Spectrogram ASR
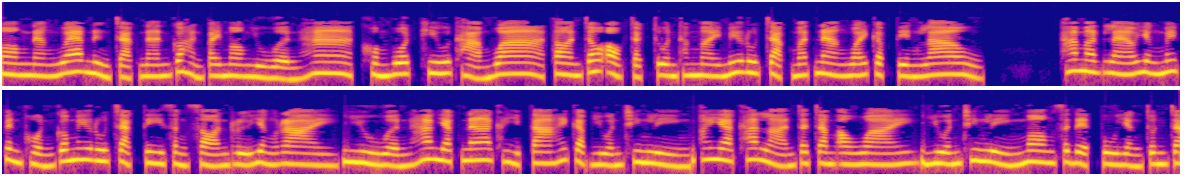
มองนางแวบหนึ่งจากนั้นก็หันไปมองอยู่เวินห้าคมวดคิ้วถามว่า ตอนเจ้าออกจากจวนทำไมไม่รู้จักมัดนางไว้กับเตียงเล่า ถ้ามัดแล้วยังไม่เป็นผลก็ไม่รู้จักตีสั่งสอนหรืออย่างไร หยวนห้ามยักหน้าขยิบตาให้กับหยวนชิงหลิง พยาข้าหลานจะจำเอาไว้ หยวนชิงหลิงมองเสด็จปู่อย่างจนใจ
